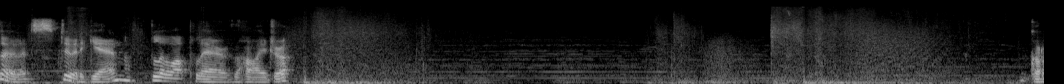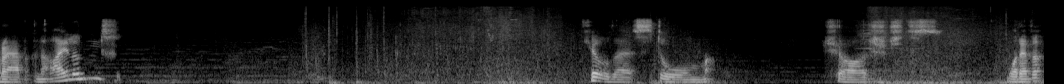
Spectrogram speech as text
So let's do it again. Blow up Lair of the Hydra. Grab an island. Kill their storm charged whatever.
